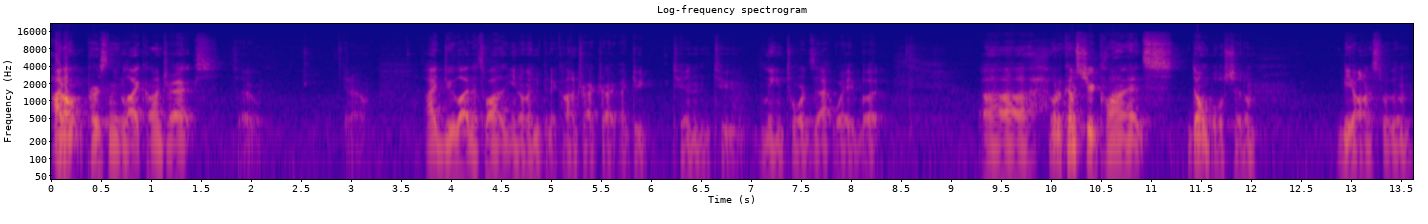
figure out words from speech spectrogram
I don't personally like contracts, so you know I do like that's why you know independent contractor I, I do tend to lean towards that way. But uh, when it comes to your clients, don't bullshit them. Be honest with them.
